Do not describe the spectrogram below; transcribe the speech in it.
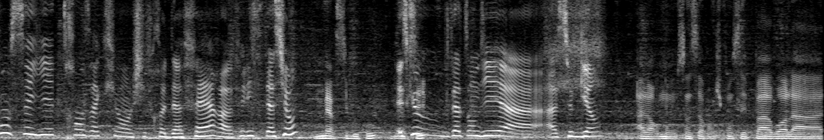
conseiller de transaction en chiffre d'affaires. Félicitations. Merci beaucoup. Est-ce que vous vous attendiez à, ce gain? Alors non, sincèrement, je ne pensais pas avoir la,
